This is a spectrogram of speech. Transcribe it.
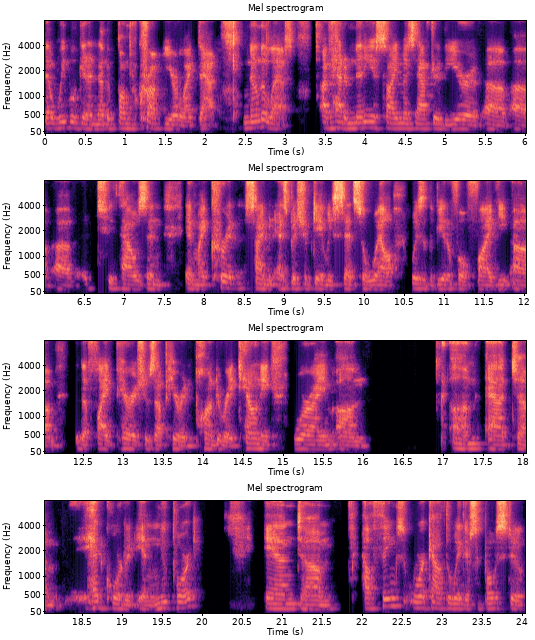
that we will get another bumper crop year like that. Nonetheless, I've had many assignments after the year of, of, of 2000, and my current assignment, as Bishop Daly said so well, was the beautiful five um, the five parishes up here in Oreille County, where I'm um, um, at um, headquartered in Newport, and um, how things work out the way they're supposed to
